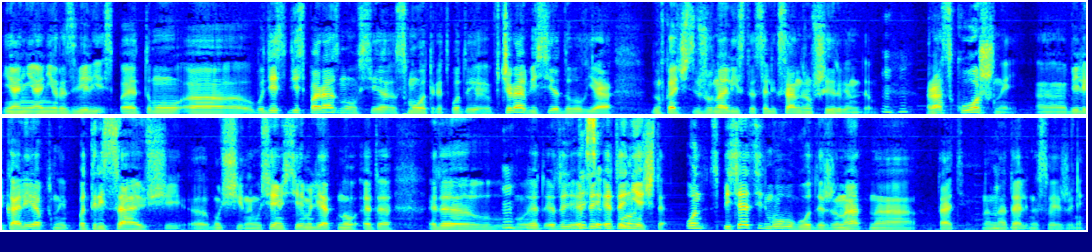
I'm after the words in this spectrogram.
и они, они развелись. Поэтому а, вот здесь, здесь по-разному все смотрят. Вот и вчера беседовал я ну, в качестве журналиста с Александром Ширвиндом. Угу. Роскошный, э, великолепный, потрясающий э, мужчина. Ему 77 лет, но это, это, угу. это, это, это, это нечто. Он с 57 -го года женат на Тате, на угу. Наталье, на своей жене.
